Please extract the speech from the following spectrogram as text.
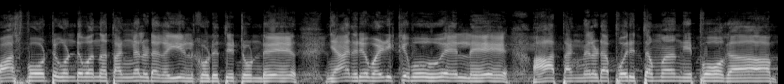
പാസ്പോർട്ട് കൊണ്ടുവന്ന് തങ്ങളുടെ കയ്യിൽ കൊടുത്തിട്ടുണ്ട്. ഞാനൊരു വഴിക്ക് പോവുകയല്ലേ? ആ തങ്ങളുടെ പൊരുത്തം വാങ്ങിപ്പോകാം.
